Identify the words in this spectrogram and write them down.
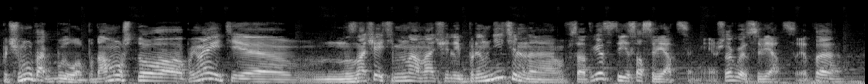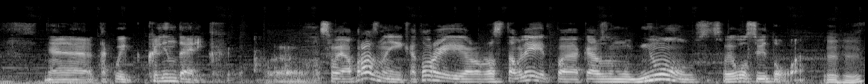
Почему так было? Потому что, понимаете, назначать имена начали принудительно в соответствии со святцами. Что такое святцы? Это э, такой календарик Э, своеобразный, который расставляет по каждому дню своего святого. Угу.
